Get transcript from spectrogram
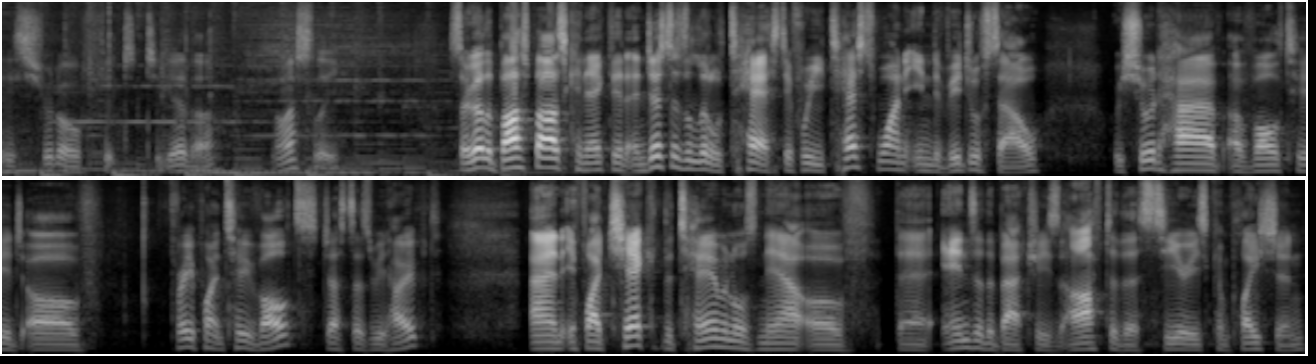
these should all fit together nicely. So I've got the bus bars connected and just as a little test, if we test one individual cell, we should have a voltage of 3.2 volts, just as we hoped. And if I check the terminals now of the ends of the batteries after the series completion,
